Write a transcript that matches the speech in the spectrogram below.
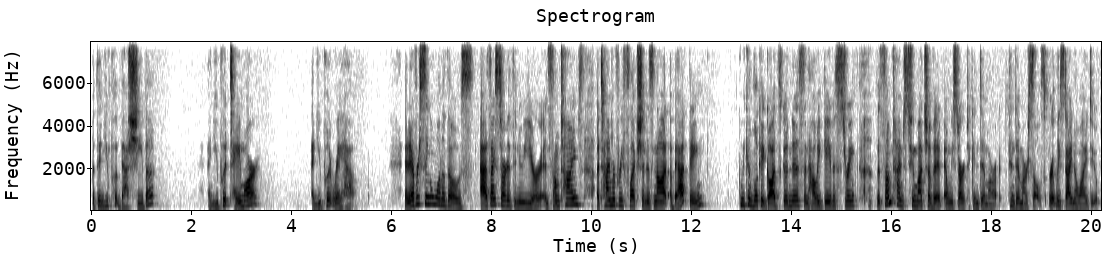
But then you put Bathsheba and you put Tamar and you put Rahab. And every single one of those, as I started the new year, and sometimes a time of reflection is not a bad thing. We can look at God's goodness and how He gave us strength, but sometimes too much of it, and we start to condemn, our, condemn ourselves, or at least I know I do.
